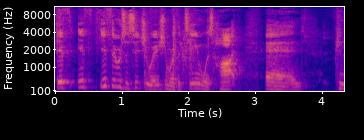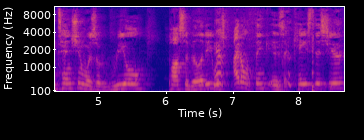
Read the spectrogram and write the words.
if if if there was a situation where the team was hot and contention was a real possibility, which I don't think is a case this year.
